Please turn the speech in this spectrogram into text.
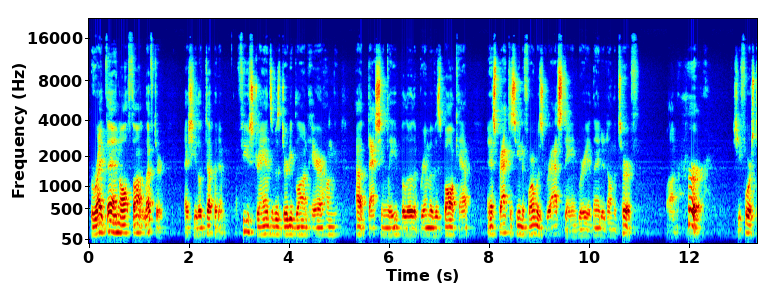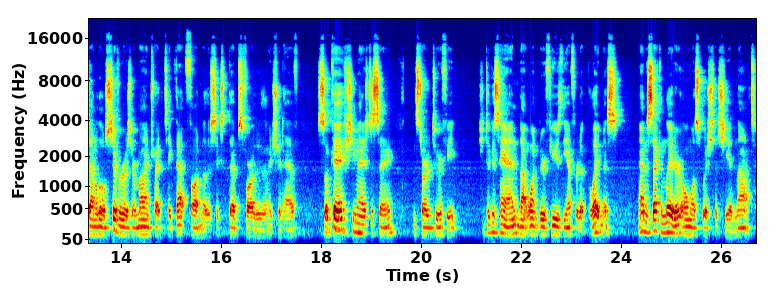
but right then all thought left her as she looked up at him. Few strands of his dirty blond hair hung out dashingly below the brim of his ball cap, and his practice uniform was grass stained where he had landed on the turf. On her! She forced down a little shiver as her mind tried to take that thought another six steps farther than it should have. It's okay, she managed to say, and started to her feet. She took his hand, not wanting to refuse the effort at politeness, and a second later almost wished that she had not.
